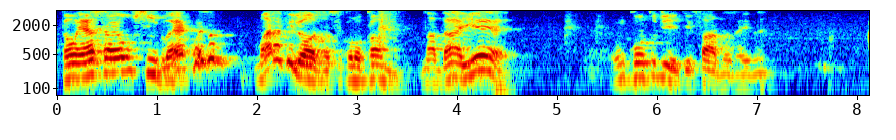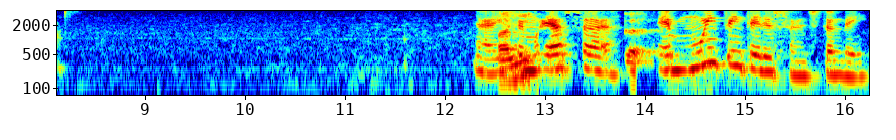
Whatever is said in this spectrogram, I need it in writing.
Então, essa é o símbolo. É coisa maravilhosa. Se colocar um, nadar aí é um conto de, de fadas aí, né? Isso aí, é, essa é. é. muito interessante também.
